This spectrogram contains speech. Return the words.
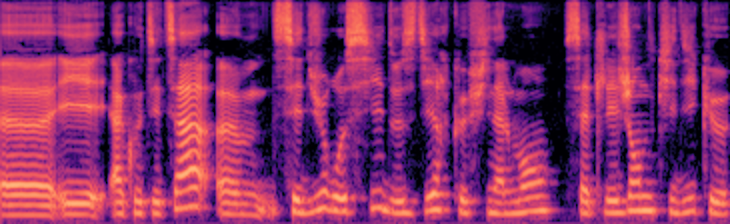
Euh, et à côté de ça, euh, c'est dur aussi de se dire que finalement, cette légende qui dit que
